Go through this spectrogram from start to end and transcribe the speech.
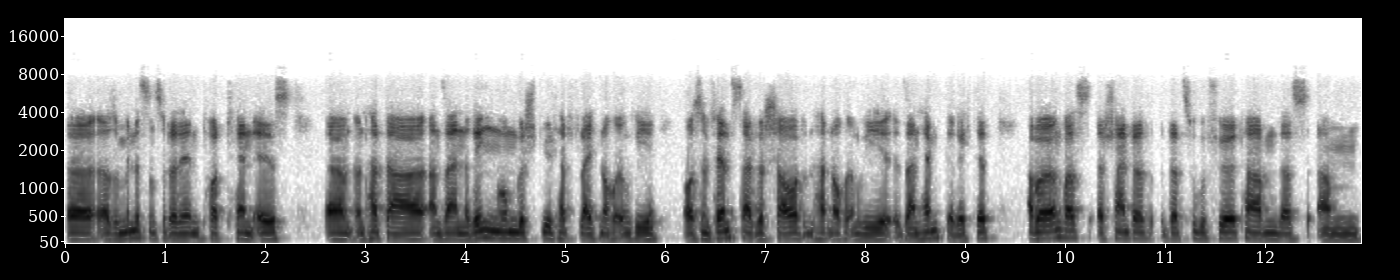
äh, also mindestens unter den Top Ten ist, äh, und hat da an seinen Ringen rumgespielt, hat vielleicht noch irgendwie aus dem Fenster geschaut und hat noch irgendwie sein Hemd gerichtet. Aber irgendwas scheint dazu geführt haben, dass, ähm,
